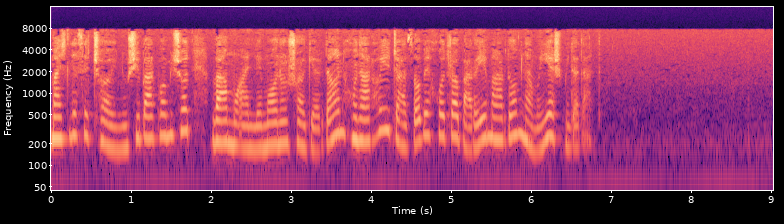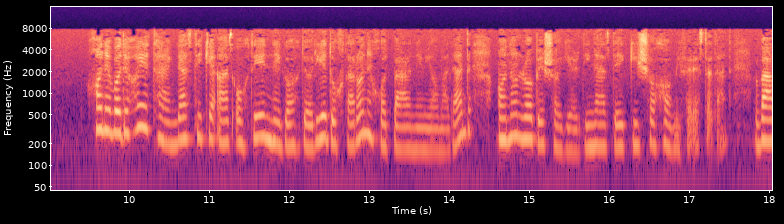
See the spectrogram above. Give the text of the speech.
مجلس چای نوشی برپا می شد و معلمان و شاگردان هنرهای جذاب خود را برای مردم نمایش می دادند. خانواده های تنگ دستی که از عهده نگاهداری دختران خود بر نمی آمدند آنان را به شاگردی نزد گیشاها می فرستادند و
